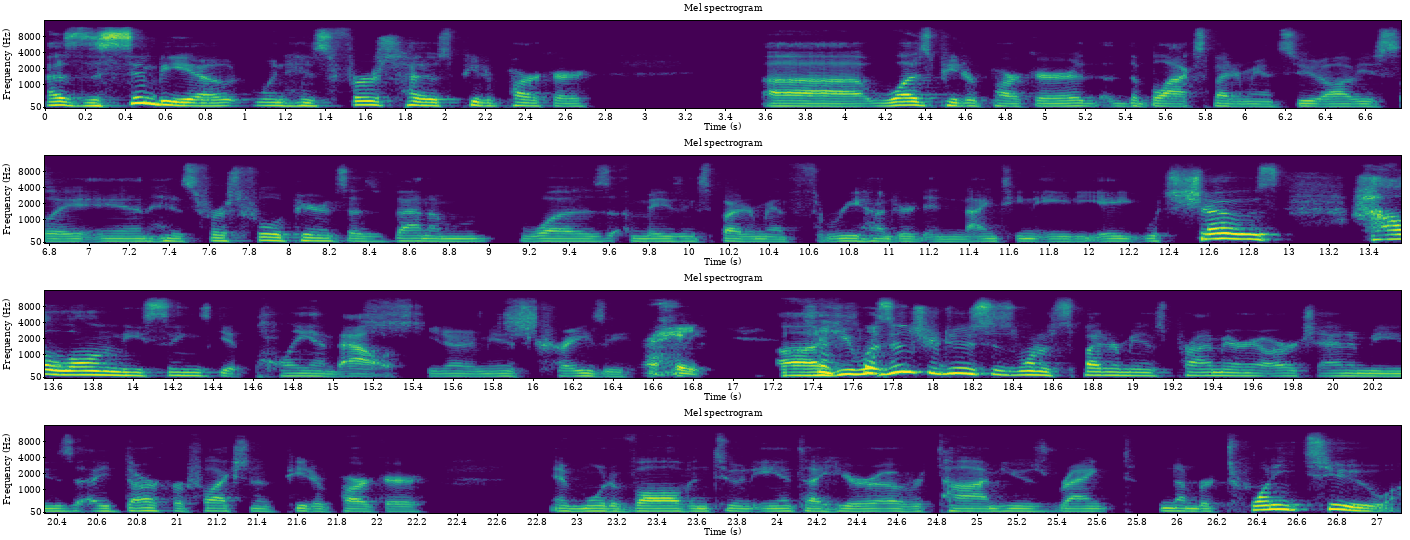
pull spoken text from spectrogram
As the symbiote, when his first host, Peter Parker, uh, was Peter Parker, the Black Spider Man suit, obviously. And his first full appearance as Venom was Amazing Spider Man 300 in 1988, which shows how long these things get planned out. You know what I mean? It's crazy. Right. Uh, he was introduced as one of Spider Man's primary arch enemies, a dark reflection of Peter Parker, and would evolve into an anti hero over time. He was ranked number 22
